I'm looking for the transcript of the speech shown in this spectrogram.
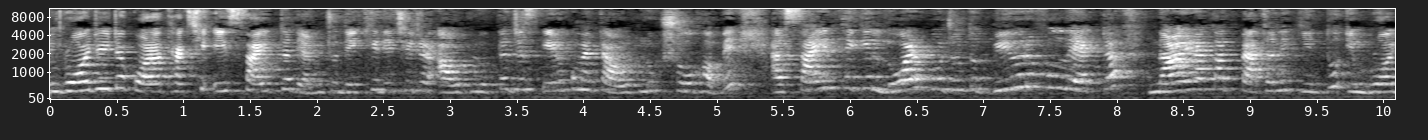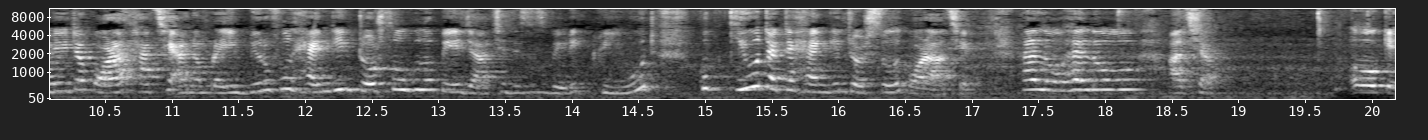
এমব্রয়ডারিটা করা থাকছে। এই সাইডটাতে আমি একটু দেখিয়ে দিচ্ছি এটার আউটলুকটা জাস্ট এরকম একটা আউটলুক শো হবে। আর সাইড থেকে লোয়ার পর্যন্ত বিউটিফুল একটা নায়রা কাট প্যাটার্নে কিন্তু এমব্রয়ডারিটা করা থাকছে। আর আমরা এই বিউটিফুল হ্যাঙ্গিংগুলো পেয়ে যাচ্ছি। দিস ইজ ভেরি কিউট খুব কিউট একটা হ্যাঙ্গিং টর্সল করা আছে। হ্যালো হ্যালো আচ্ছা ওকে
